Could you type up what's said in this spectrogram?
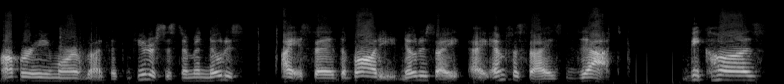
operating more like a computer system. And notice I said the body. Notice I, I emphasize that because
